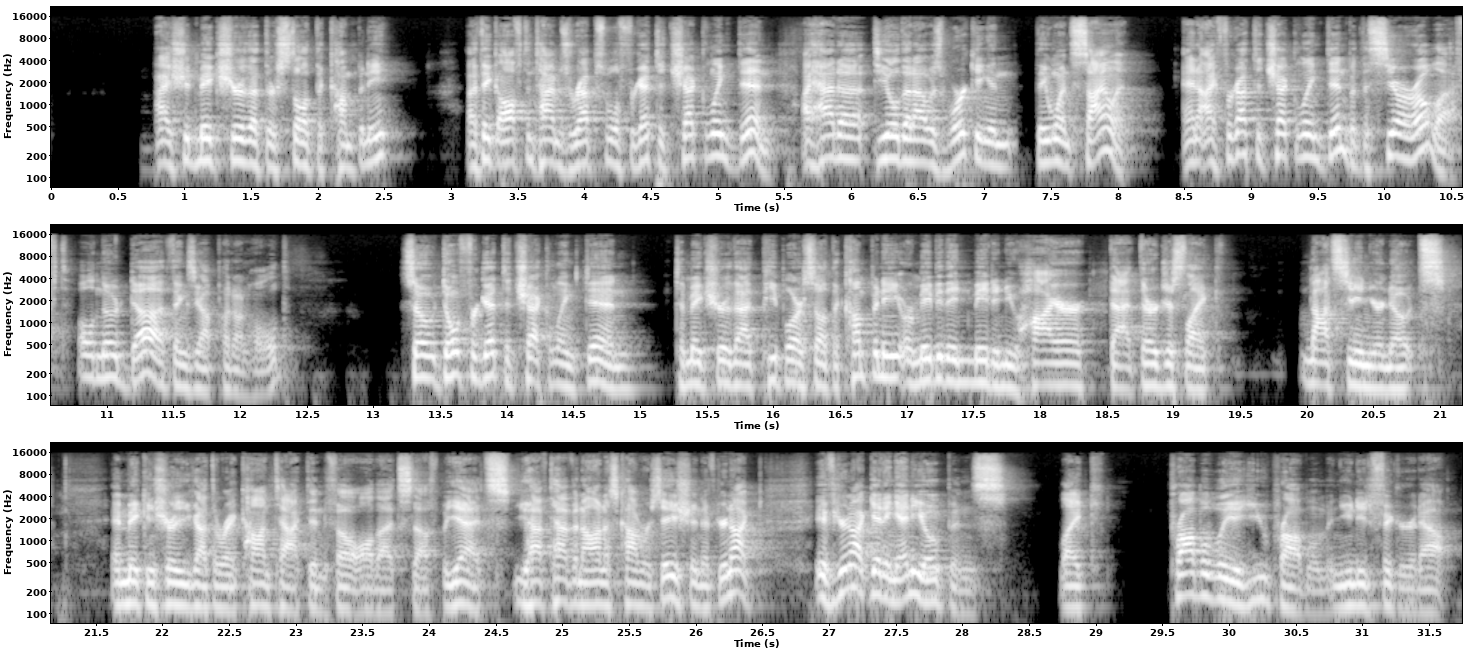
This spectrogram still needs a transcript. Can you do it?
I should make sure that they're still at the company. I think oftentimes reps will forget to check LinkedIn. I had a deal that I was working and they went silent and I forgot to check LinkedIn, but the CRO left. Oh, no, duh, things got put on hold. So don't forget to check LinkedIn to make sure that people are still at the company or maybe they made a new hire that they're just like not seeing your notes and making sure you got the right contact info, all that stuff. But yeah, it's you have to have an honest conversation. If you're not if you're not getting any opens, like probably a you problem and you need to figure it out.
